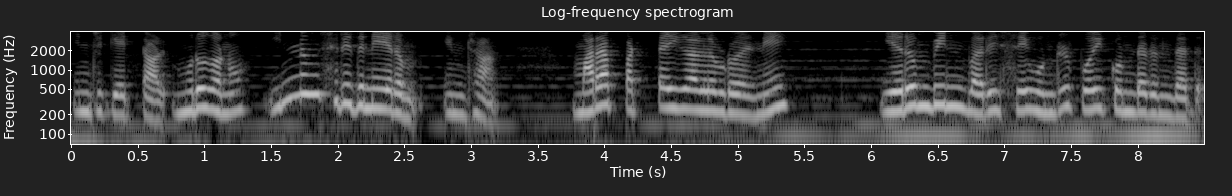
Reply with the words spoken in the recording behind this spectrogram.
என்று கேட்டாள். முருகனோ இன்னும் சிறிது நேரம் என்றான். மரப்பட்டைகளுடனே எறும்பின் வரிசை ஒன்று போய்க் கொண்டிருந்தது.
